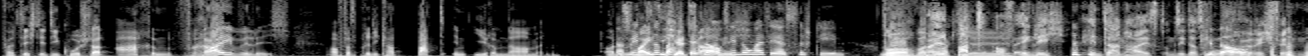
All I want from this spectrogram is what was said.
verzichtet die Kurstadt Aachen freiwillig auf das Prädikat Bad in ihrem Namen? Oh, das Damit weiß ich jetzt gar auf nicht. die Lunge als erste stehen. Och, man Weil Bad die, ey. auf Englisch Hintern heißt und sie das Genau. ungehörig finden.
